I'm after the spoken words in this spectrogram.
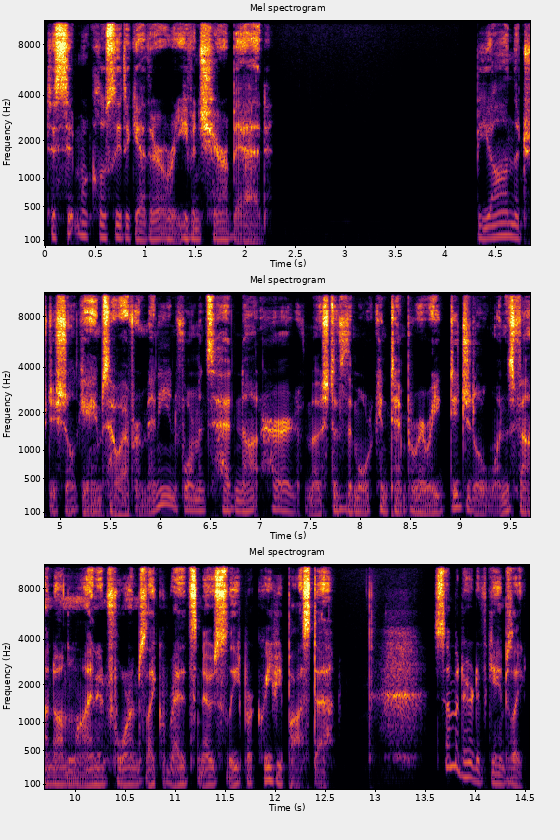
to sit more closely together or even share a bed. Beyond the traditional games, however, many informants had not heard of most of the more contemporary digital ones found online in forums like Reddit's No Sleep or Creepypasta. Some had heard of games like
